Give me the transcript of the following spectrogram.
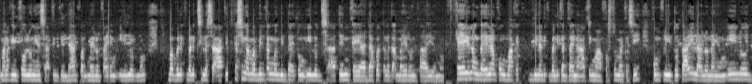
malaking tulong yan sa ating tindahan pag mayroon tayong ilod, no? Babalik-balik sila sa atin. Kasi nga mabintang mabinta itong ilod sa atin, kaya dapat talaga mayroon tayo, no? Kaya yun ang dahilan kung bakit binalik-balikan tayo ng ating mga customer kasi kumpleto tayo, lalo na yung ilod,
